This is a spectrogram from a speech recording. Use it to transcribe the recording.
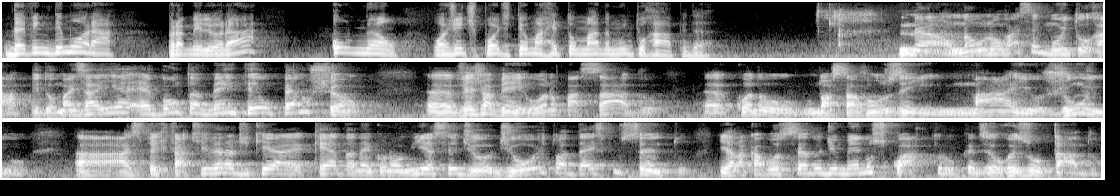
devem demorar para melhorar ou não? Ou a gente pode ter uma retomada muito rápida? Não, não, não vai ser muito rápido, mas aí é, é bom também ter o pé no chão. É, veja bem, o ano passado, é, quando nós estávamos em maio, junho, a, a, expectativa era de que a queda na economia ia ser de, de 8% a 10%, e ela acabou sendo de menos 4%. Quer dizer, o resultado,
